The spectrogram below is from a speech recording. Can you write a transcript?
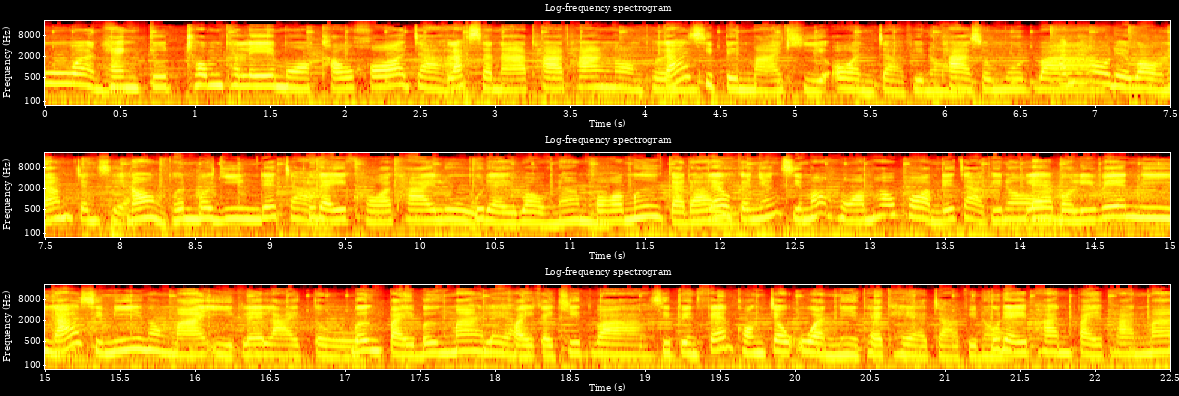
อ้วน แห่งจุดชมทะเลหมอกเขาคอจ้ะลักษณะท่าทางน้องเพิ่นก็สิเป็นหมาขี้อ่อนจ้ะพี่น้องถ้าสมมุติว่าคันเฮาได้เว้านํจังเสียน้องเพิ่นบ่ยิงเด้จ้าผู้ใดขอถ่ายรูปผู้ใดเว้านํขอมือก็ได้ แล้วก็ยังสิมาหอมเฮาพร้อมเด้จ้าพี่น้องและบริเวณนี้ก็สิมีน้องหมาอีกหลายๆตัวเบิ่งไปเบิ่งมาแล้วข่อยก็คิดว่าสิเป็นแฟนของเจ้าอ้วนนี่แท้ๆจ้าพี่น้องผู้ใดผ่านไปผ่านมา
